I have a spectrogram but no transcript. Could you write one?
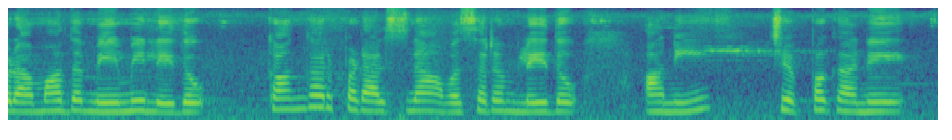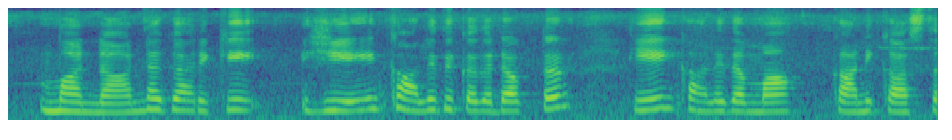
ప్రమాదం ఏమీ లేదు. కంగారు పడాల్సిన అవసరం లేదు అని చెప్పగానే మా నాన్నగారికి ఏం కాలేదు కదా డాక్టర్? ఏం కాలేదమ్మా? కానీ కాస్త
